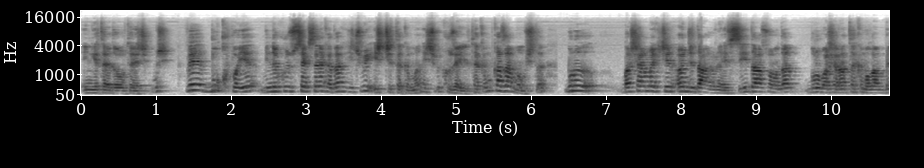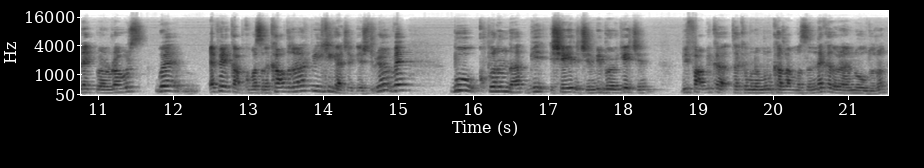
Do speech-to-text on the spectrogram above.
İngiltere'de ortaya çıkmış. Ve bu kupayı 1980'e kadar hiçbir işçi takımı, hiçbir kuzeyli takım kazanmamıştı. Bunu başarmak için önce Darwin FC, daha sonra da bunu başaran takım olan Blackburn Rovers ve FA Cup kupasını kaldırarak bir iki gerçekleştiriyor ve bu kupanın da bir şehir için, bir bölge için bir fabrika takımının bunu kazanmasının ne kadar önemli olduğunu,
